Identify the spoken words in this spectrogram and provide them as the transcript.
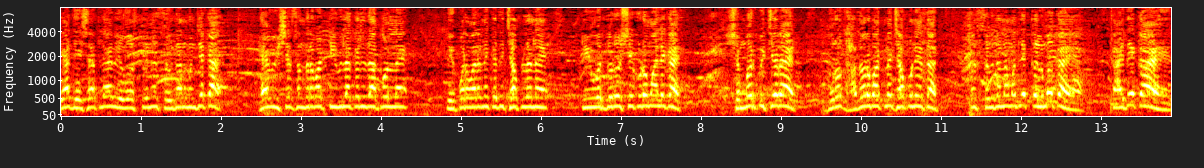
या देशातल्या व्यवस्थेनं संविधान म्हणजे काय? ह्या विषय संदर्भात टीव्हीला कधी दाखवलं नाही? पेपरवाल्याने कधी छापलं नाही? टीव्हीवर दररोज शेकडो मालिका आहेत. शंभर पिक्चर आहेत. दररोज हजारो बातम्या छापून येतात. पण संविधानामधले कलम काय आहे कायदे काय आहेत?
